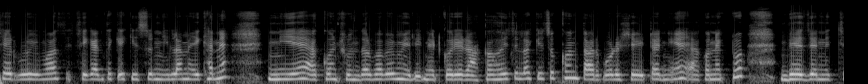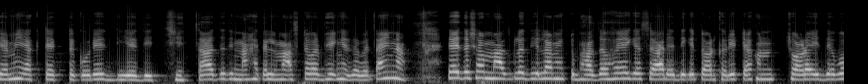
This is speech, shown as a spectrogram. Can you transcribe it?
সে রুই মাছ সেখান থেকে কিছু নিলাম এখানে। নিয়ে এখন সুন্দরভাবে মেরিনেট করে রাখা হয়েছিল কিছুক্ষণ। তারপরে সেইটা নিয়ে এখন একটু ভেজে নিচ্ছি আমি, একটা একটা করে দিয়ে দিচ্ছি। তা যদি না হয় তাহলে মাছটা আবার ভেঙে যাবে, তাই না? তাই তো সব মাছগুলো দিলাম, একটু ভাজা হয়ে গেছে। আর এদিকে তরকারিটা এখন চড়াই দেবো।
